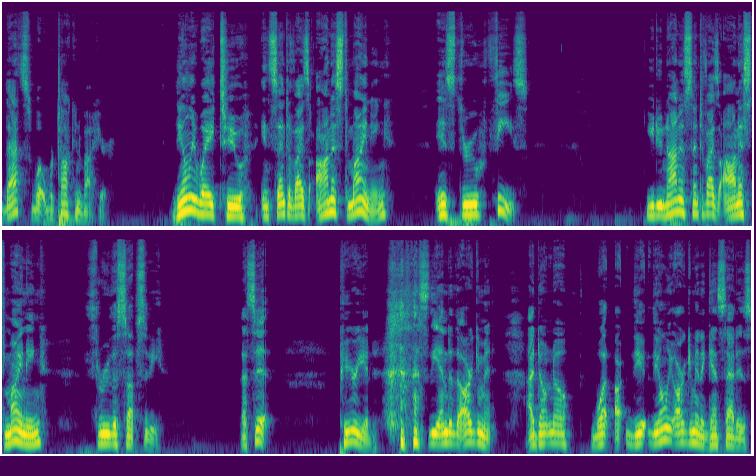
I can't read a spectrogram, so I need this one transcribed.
that's what we're talking about here. The only way to incentivize honest mining is through fees. You do not incentivize honest mining through the subsidy. That's it. Period. That's the end of the argument. I don't know what are, the the only argument against that is,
